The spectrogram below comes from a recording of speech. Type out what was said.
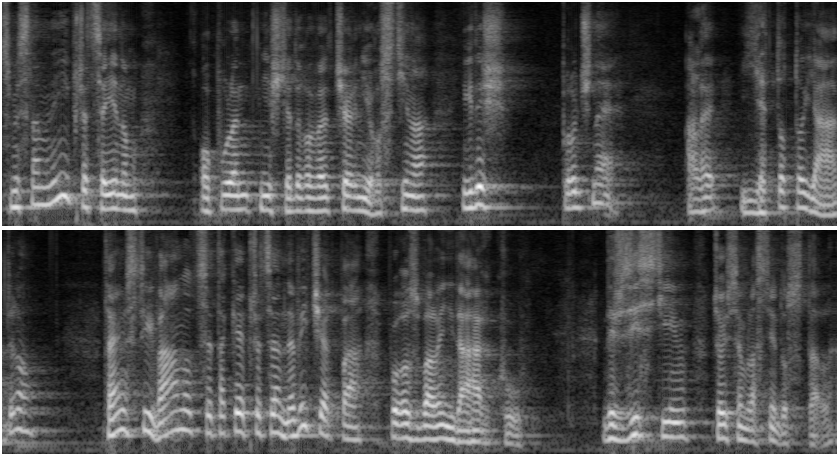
Smyslem není přece jenom opulentní štědrovečerní hostina, i když proč ne? Ale je to to jádro? Tajemství Vánoc se také přece nevyčerpá po rozbalení dárků. Když zjistím, co jsem vlastně dostal.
